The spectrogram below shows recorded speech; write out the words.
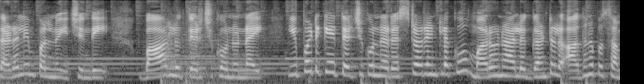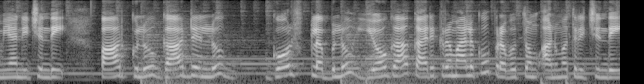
సడలింపులను ఇచ్చింది. బార్లు తెరుచుకోనున్నాయి. ఇప్పటికే తెరుచుకున్న రెస్టారెంట్లకు మరో నాలుగు గంటలు అదనపు సమయాన్ని ఇచ్చింది. పార్కులు గార్డెన్లు గోల్ఫ్ క్లబ్లు యోగా కార్యక్రమాలకు ప్రభుత్వం అనుమతులిచ్చింది.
